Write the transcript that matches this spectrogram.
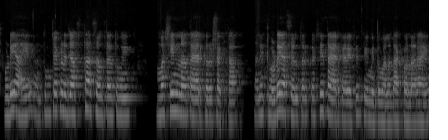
थोडी आहे आणि तुमच्याकडे जास्त असेल तर तुम्ही मशीननं तयार करू शकता. आणि थोडे असेल तर कशी तयार करायची ते मी तुम्हाला दाखवणार आहे.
